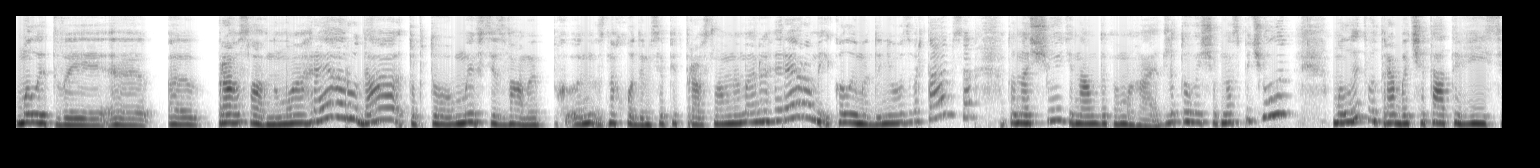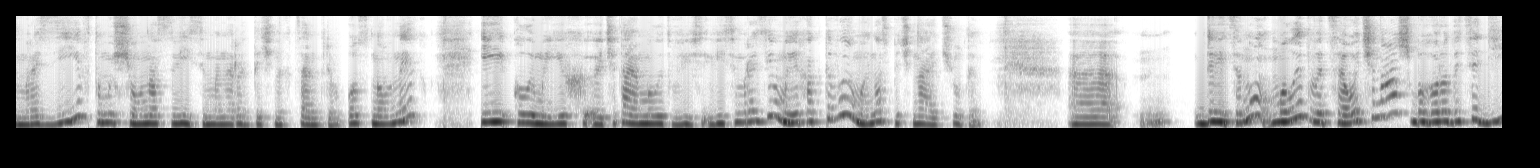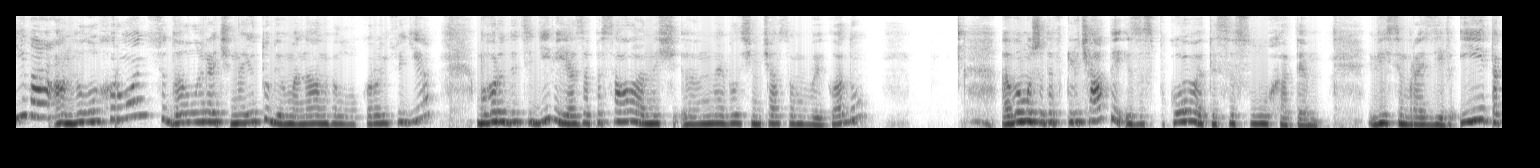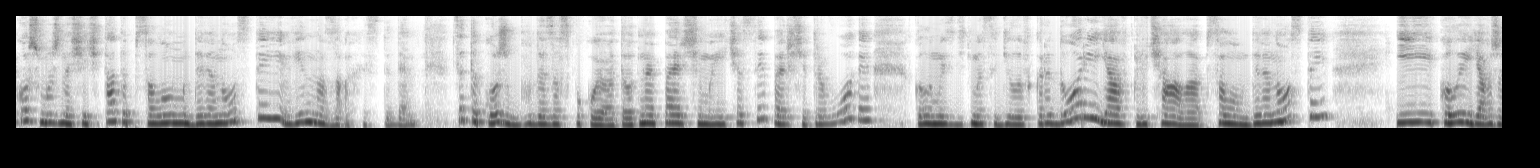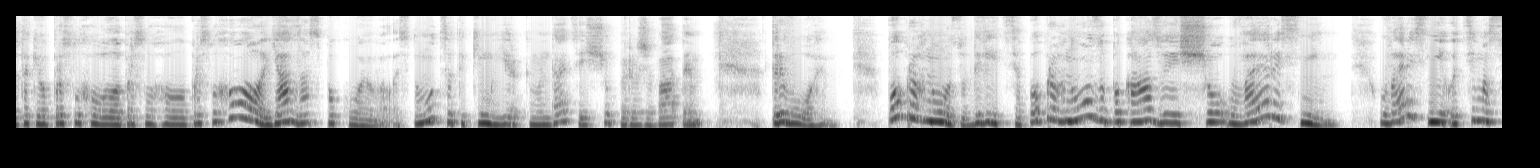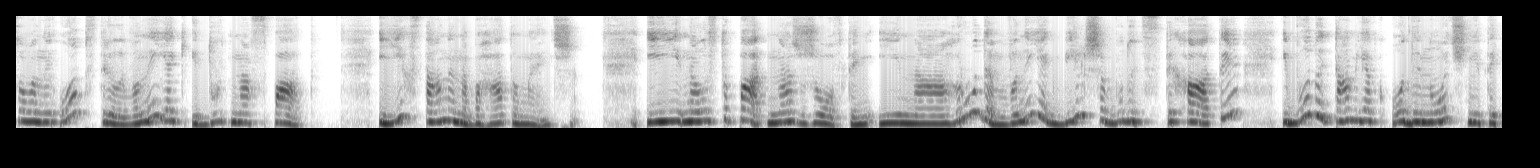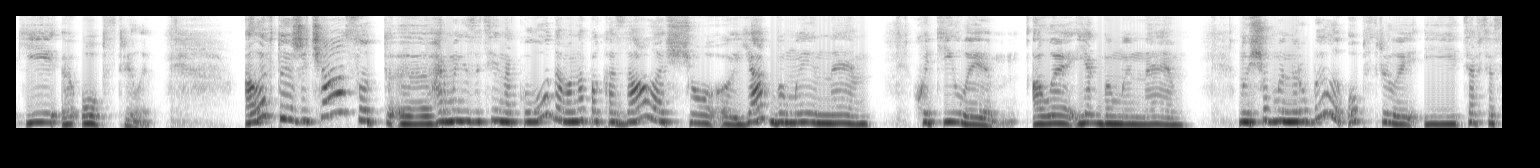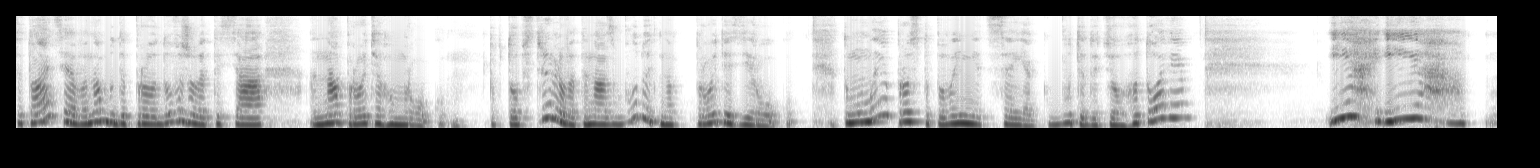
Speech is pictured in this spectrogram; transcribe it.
молитви е, е, православному егрегору, да? тобто ми всі з вами знаходимося під православним егрегором, і коли ми до нього звертаємося, то нас чують і нам допомагає. Для того, щоб нас почули, молитву треба читати 8 разів, тому що у нас 8 енергетичних центрів основних. І коли ми їх е, читаємо молитву 8 разів, ми їх активуємо і нас починають чути. Дивіться, ну, молитви це Отче наш, Богородиця Діва, ангелу-охоронцю. До речі, на Ютубі в мене ангелу-охоронцю є. Богородиці Діві я записала е, найближчим часом викладу. Ви можете включати і заспокоюватися, слухати 8 разів. І також можна ще читати Псалом 90, він на захист іде. Це також буде заспокоювати. От найперші мої часи, перші тривоги, коли ми з дітьми сиділи в коридорі, я включала Псалом 90. І коли я вже так його прослуховувала, прослуховувала, прослуховувала, я заспокоювалась. Тому це такі мої рекомендації, щоб переживати тривоги. По прогнозу, дивіться, по прогнозу показує, що у вересні, у вересні оці масовані обстріли, вони як ідуть на спад, і їх стане набагато менше. І на листопад, на жовтень і на грудень вони як більше будуть стихати і будуть там як одиночні такі е, обстріли. Але в той же час от, е, гармонізаційна колода вона показала, що е, як би ми не хотіли, але як би ми не. Ну, що б ми не робили, обстріли і ця вся ситуація вона буде продовжуватися на протягом року. Тобто обстрілювати нас будуть на протязі року. Тому ми просто повинні це як бути до цього готові і, і,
